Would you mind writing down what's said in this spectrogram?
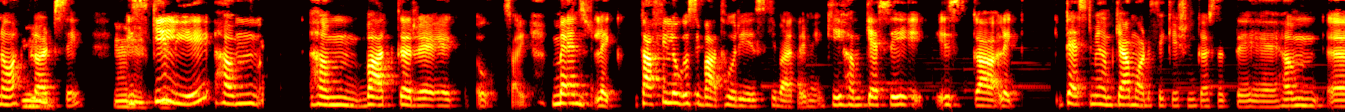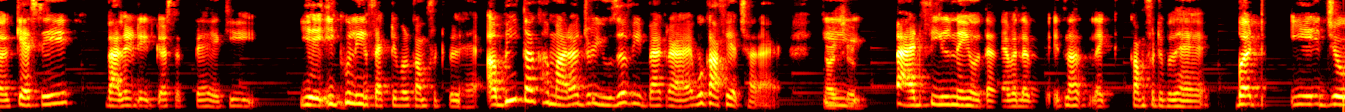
नॉट ब्लड से। इसके लिए हम हम बात कर रहे हैं सॉरी मैं लाइक काफ़ी लोगों से बात हो रही है इसके बारे में कि हम कैसे इसका लाइक like, टेस्ट में हम क्या मॉडिफिकेशन कर सकते हैं हम uh, कैसे वैलिडेट कर सकते हैं कि ये इक्वली इफ़ेक्टिव और कंफर्टेबल है। अभी तक हमारा जो यूज़र फीडबैक रहा है वो काफ़ी अच्छा रहा है कि अच्छा. बैड फील नहीं होता है मतलब इतना लाइक कंफर्टेबल है। बट ये जो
